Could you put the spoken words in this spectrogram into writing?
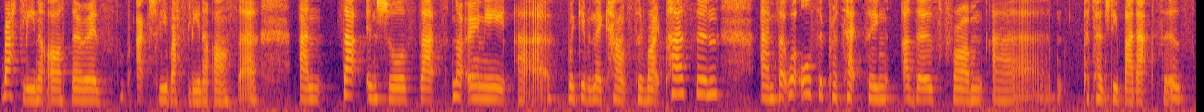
Raphaelina Arthur is actually Raphaelina Arthur. And that ensures that not only uh, we're giving the accounts to the right person, um, but we're also protecting others from uh, potentially bad actors.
